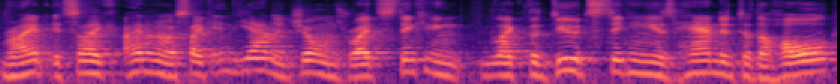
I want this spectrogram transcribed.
right? It's like I don't know. It's like Indiana Jones, right? Sticking like the dude sticking his hand into the hole,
